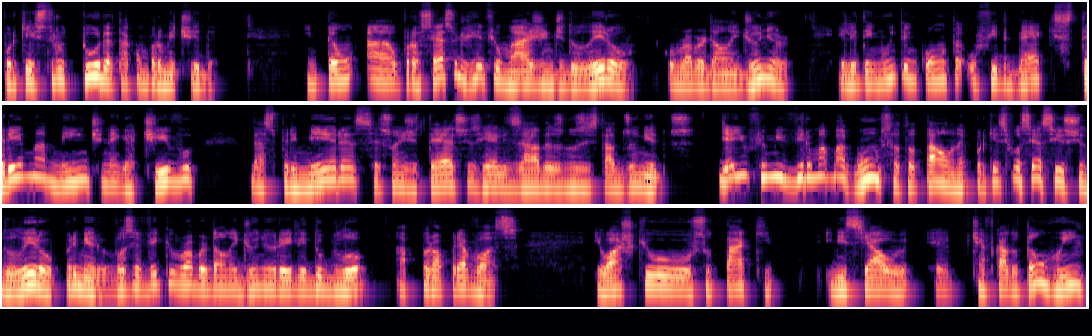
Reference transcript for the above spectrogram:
porque a estrutura está comprometida. Então, a, o processo de refilmagem de Dolittle com Robert Downey Jr. ele tem muito em conta o feedback extremamente negativo das primeiras sessões de testes realizadas nos Estados Unidos. E aí o filme vira uma bagunça total, né? Porque se você assiste Dolittle, primeiro, você vê que o Robert Downey Jr. ele dublou a própria voz. Eu acho que o sotaque inicial eh, tinha ficado tão ruim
